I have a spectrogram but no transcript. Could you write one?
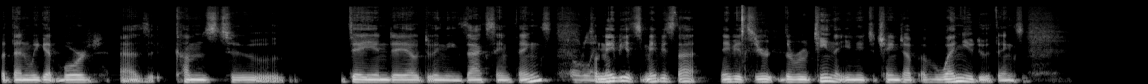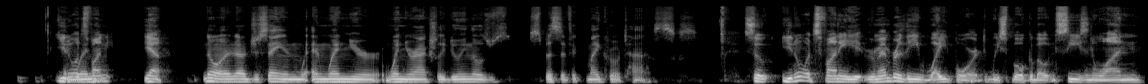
but then we get bored as it comes to day in day out doing the exact same things Totally. so maybe it's maybe it's that. Maybe it's your the routine that you need to change up of when you do things. you know and what's when- funny? Yeah. No, I'm just saying, and, and when you're when you're actually doing those specific micro tasks. So, you know what's funny? Remember the whiteboard we spoke about in season one?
